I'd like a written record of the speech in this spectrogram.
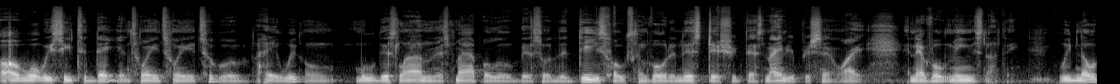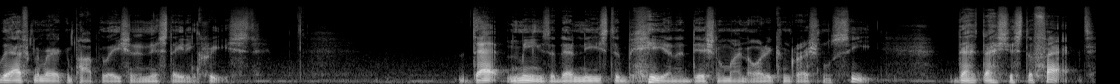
or what we see today in 2022 of, hey, we're going to move this line on this map a little bit so that these folks can vote in this district that's 90% white and their vote means nothing. We know the African American population in this state increased. That means that there needs to be an additional minority congressional seat. That, that's just a fact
